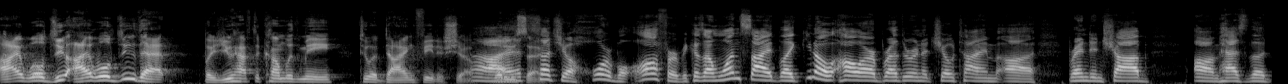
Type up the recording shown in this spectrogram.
I will do. I will do that. But you have to come with me to a Dying Fetus show. Ah, what do you that's say? such a horrible offer because on one side, like you know how our brethren at Showtime, uh, Brendan Schaub, um, has the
